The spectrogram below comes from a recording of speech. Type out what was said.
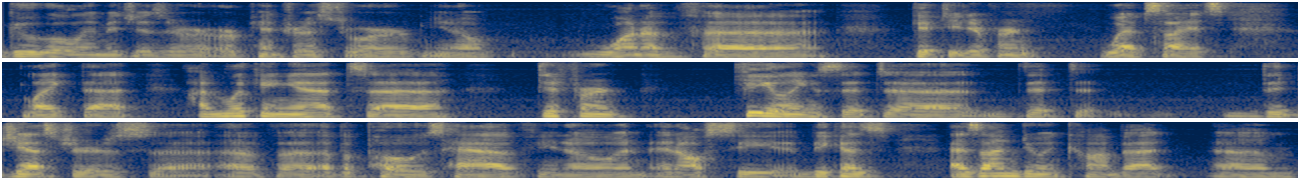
Google Images or, or, Pinterest or you know one of uh, 50 different websites like that I'm looking at uh, different feelings that uh, that the gestures uh, of, uh, of a pose have, you know, and, and I'll see because as I'm doing combat, um,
